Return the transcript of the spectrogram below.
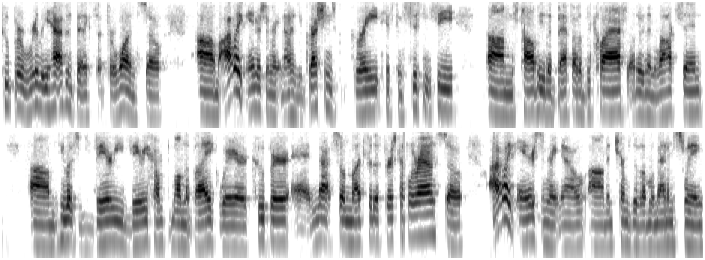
Cooper really hasn't been except for one. So um, I like Anderson right now. His aggression's great. His consistency um, is probably the best out of the class, other than Roczen. Um, he looks very, very comfortable on the bike, where Cooper, and not so much for the first couple of rounds. So I like Anderson right now um, in terms of a momentum swing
